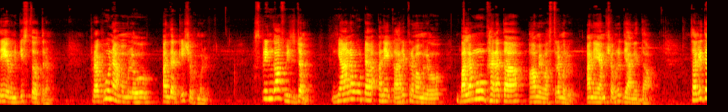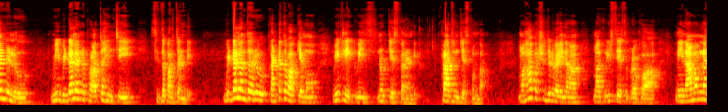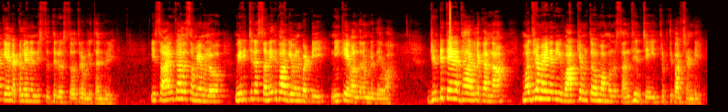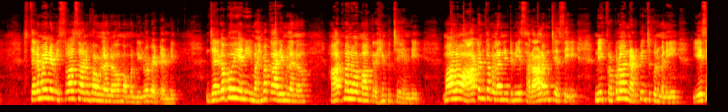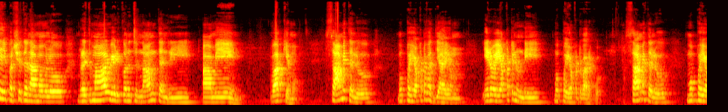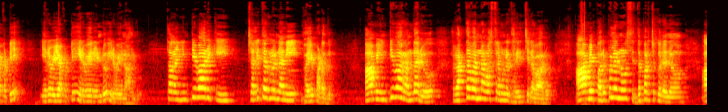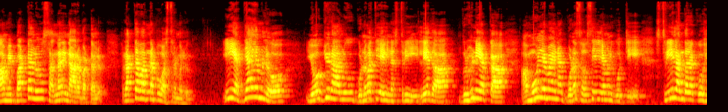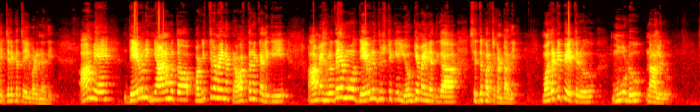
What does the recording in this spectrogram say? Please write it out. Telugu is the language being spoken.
దేవునికి స్తోత్రం. ప్రభునామములో అందరికీ శుభములు. స్ప్రింగ్ ఆఫ్ విజ్డమ్ జ్ఞాన ఊట అనే కార్యక్రమంలో బలము ఘనత ఆమె వస్త్రములు అనే అంశమును ధ్యానిద్దాం. తల్లిదండ్రులు మీ బిడ్డలను ప్రోత్సహించి సిద్ధపరచండి. బిడ్డలందరూ కంటత వాక్యము వీక్లీ క్విజ్ నోట్ చేసుకోనండి. ప్రార్థన చేసుకుందాం. మహాపరిశుద్ధుడు అయిన మా క్రీస్తేసు ప్రభు నీ నామం నాకే లెక్కలేనన్ని స్థుతులు స్తోత్రములు తండ్రి. ఈ సాయంకాల సమయంలో మీరిచ్చిన సన్నిధి భాగ్యమును బట్టి నీకే వందనములు దేవా. జుంటితేన ధారల కన్నా మధురమైన నీ వాక్యంతో మమ్మను సంధించి తృప్తిపరచండి. స్థిరమైన విశ్వాసానుభవములలో మమ్మల్ని నిలువబెట్టండి. జరగబోయే నీ మహిమ కార్యములను ఆత్మలో మా గ్రహింపు చేయండి మాలో ఆటంకములన్నింటినీ సరళం చేసి నీ కృపలో నడిపించుకునమని ఏసై పరిశుద్ధ నామములో బ్రతిమాలు వేడుకొనుచున్నాను తండ్రి. ఆమెన్. వాక్యము. సామెతలు ముప్పై ఒకటవ అధ్యాయం ఇరవై ఒకటి నుండి ముప్పై ఒకటి వరకు. సామెతలు ముప్పై ఒకటి ఇరవై ఒకటి ఇరవై రెండు ఇరవై నాలుగు. తన ఇంటి వారికి చలి తగులునని భయపడదు. ఆమె ఇంటి వారందరూ రక్తవర్ణ వస్త్రములు ధరించిన వారు ఆమె పరుపులను సిద్ధపరచుకునను. ఆమె బట్టలు సన్నని నారబట్టలు రక్తవర్ణపు వస్త్రములు. ఈ అధ్యాయంలో యోగ్యురాలు గుణవతి అయిన స్త్రీ లేదా గృహిణి యొక్క అమూల్యమైన గుణ సౌశీల్యమును గూర్చి స్త్రీలందరకు హెచ్చరిక చేయబడినది. ఆమె దేవుని జ్ఞానముతో పవిత్రమైన ప్రవర్తన కలిగి ఆమె హృదయము దేవుని దృష్టికి యోగ్యమైనదిగా సిద్ధపరచుకుంటుంది. మొదటి పేతురు మూడు నాలుగు.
